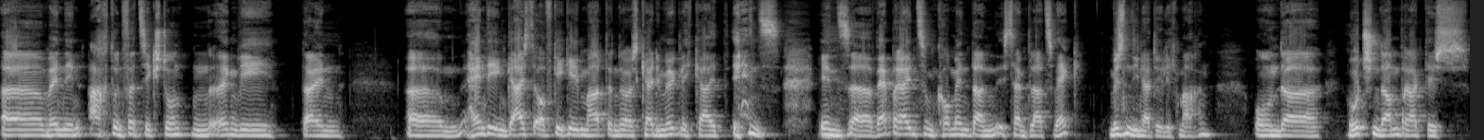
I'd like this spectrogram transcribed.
Äh, wenn in 48 Stunden irgendwie dein ähm, Handy in Geist aufgegeben hat und du hast keine Möglichkeit, ins, ins äh, Web reinzukommen, dann ist dein Platz weg. Müssen die natürlich machen und äh, rutschen dann praktisch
